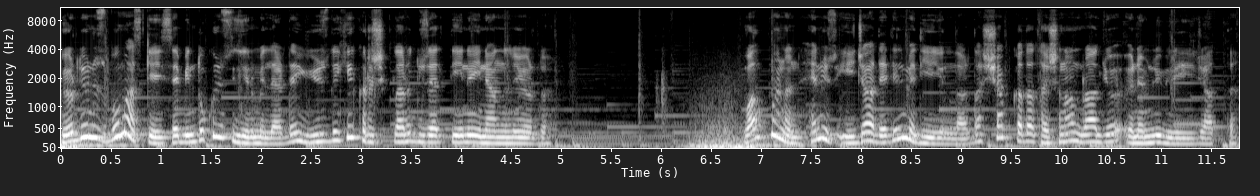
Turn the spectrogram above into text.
Gördüğünüz bu maske ise 1920'lerde yüzdeki kırışıkları düzelttiğine inanılıyordu. Walkman'ın henüz icat edilmediği yıllarda şapkada taşınan radyo önemli bir icattı.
